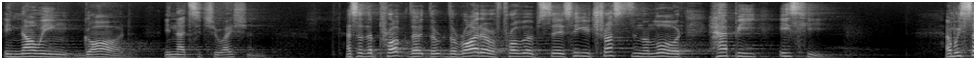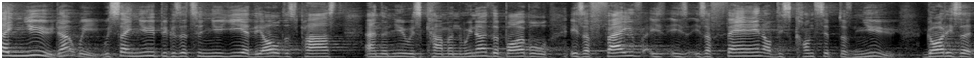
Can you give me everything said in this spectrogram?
in knowing God in that situation. And so the, the, the, the writer of Proverbs says, He who trusts in the Lord, happy is he. And we say new, don't we? We say new because it's a new year. The old is past and the new is come. And we know the Bible is a, fav- is, is a fan of this concept of new. God is a,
